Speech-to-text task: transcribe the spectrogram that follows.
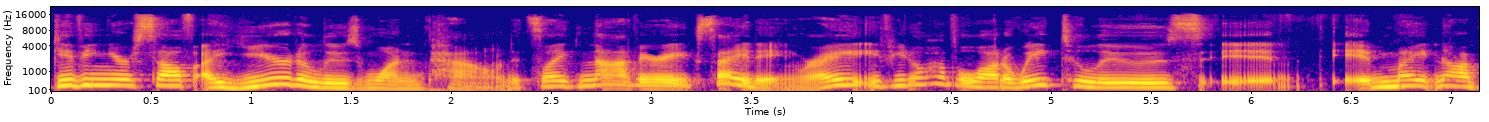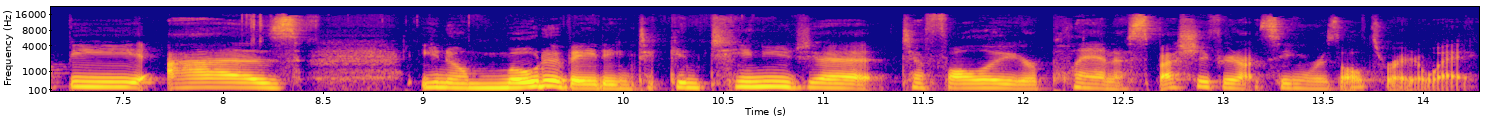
giving yourself a year to lose one pound. It's like not very exciting, right? If you don't have a lot of weight to lose, it, it might not be as you know motivating to continue to to follow your plan especially if you're not seeing results right away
